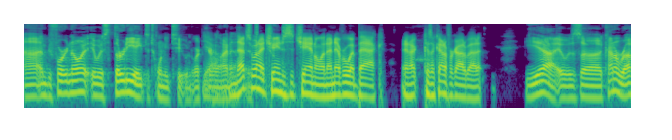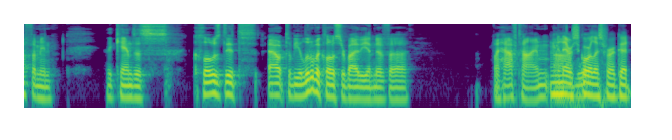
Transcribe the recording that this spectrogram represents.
Uh, and before you know it, it was thirty-eight to twenty-two North Carolina. and that's when I changed the channel and I never went back, and I because I kind of forgot about it. Yeah, it was uh, kind of rough. I mean, I think Kansas closed it out to be a little bit closer by the end of uh, by halftime. I mean, they were Um, scoreless for a good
